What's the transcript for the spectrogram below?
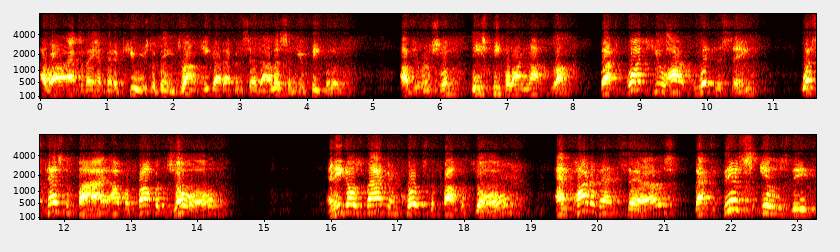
uh, well, after they had been accused of being drunk, he got up and said, now listen, you people, of Jerusalem. These people are not drunk. But what you are witnessing was testified of the prophet Joel. And he goes back and quotes the prophet Joel. And part of that says that this is the,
